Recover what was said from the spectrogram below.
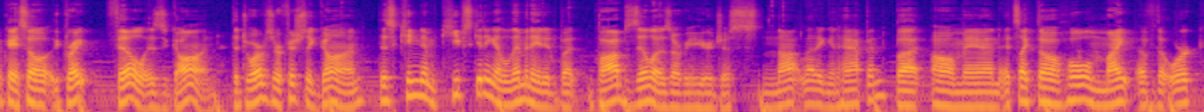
Okay, so the great Phil is gone. The dwarves are officially gone. This kingdom keeps getting eliminated, but Bobzilla is over here just not letting it happen. But, oh man, it's like the whole might of the orc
